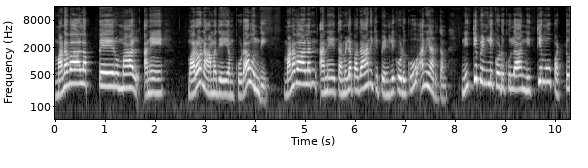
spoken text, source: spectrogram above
మనవాళ పేరుమాల్ అనే మరో నామధేయం కూడా ఉంది. మనవాళన్ అనే తమిళ పదానికి పెండ్లి కొడుకు అని అర్థం. నిత్య పెండ్లి కొడుకులా నిత్యము పట్టు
